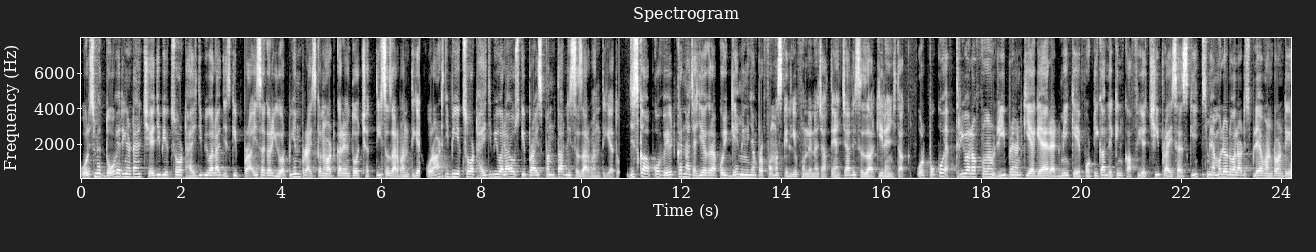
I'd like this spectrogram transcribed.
और इसमें दो वेरिएंट हैं छः जी बी एक सौ अट्ठाईस जी बी वाला है, जिसकी प्राइस अगर यूरोपियन प्राइस कन्वर्ट करें तो छत्तीस हज़ार बनती है। और आठ जी बी एक सौ अट्ठाईस जी बी वाला है, उसकी प्राइस पैंतालीस हज़ार बनती है तो जिसका आपको वेट करना चाहिए अगर आप कोई गेमिंग या परफॉर्मेंस के लिए फ़ोन लेना चाहते हैं, चालीस हज़ार की रेंज तक। और पोको F3 वाला फ़ोन रीब्रांड किया गया है Redmi K40 का, लेकिन काफ़ी अच्छी प्राइस है इसकी। इसमें एमोलेड वाला डिस्प्ले है 120 ट्वेंटी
